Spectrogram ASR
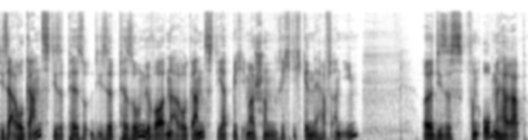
Diese Arroganz, diese, Perso diese Person gewordene Arroganz, die hat mich immer schon richtig genervt an ihm. Äh, dieses von oben herab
